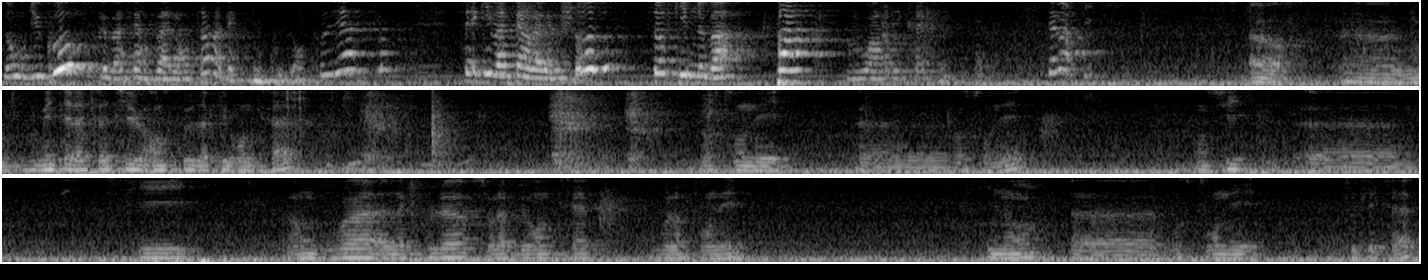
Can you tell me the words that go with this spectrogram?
Donc du coup, ce que va faire Valentin avec beaucoup d'enthousiasme, c'est qu'il va faire la même chose, sauf qu'il ne va pas voir les crêpes. C'est parti. Alors, euh, donc vous mettez la spatule en dessous de la plus grande crêpe. Vous retournez. euh, vous retournez. Ensuite, euh, si on voit la couleur sur la plus grande crêpe, vous la retournez. Sinon, euh, vous retournez toutes les crêpes.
